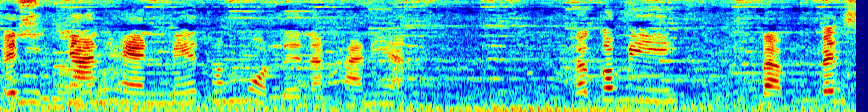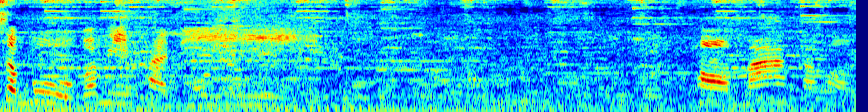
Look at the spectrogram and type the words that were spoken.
เป็นงานแฮนด์เมดทั้งหมดเลยนะคะเนี่ย แล้วก็มีแบบเป็นสบู่ก็มีค่ะนี่หอมมากค่ะหอม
